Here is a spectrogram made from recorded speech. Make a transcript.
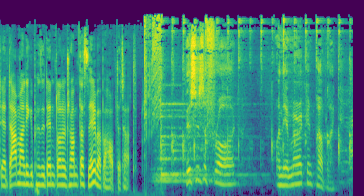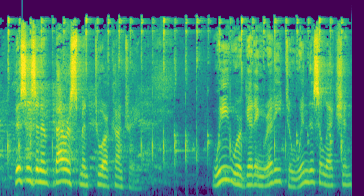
der damalige Präsident Donald Trump, das selber behauptet hat. This is a fraud on the American public. This is an embarrassment to our country. We were getting ready to win this election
